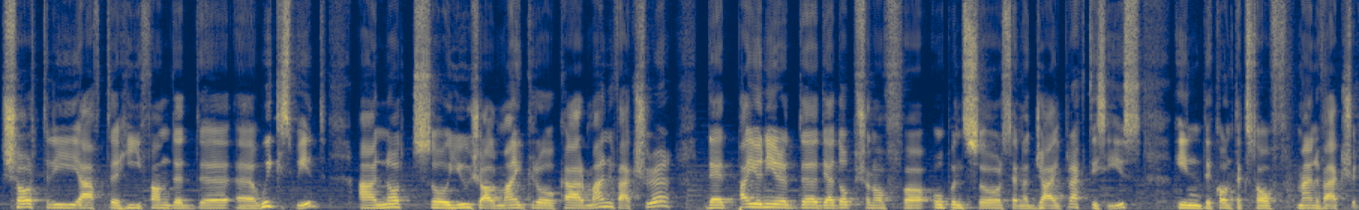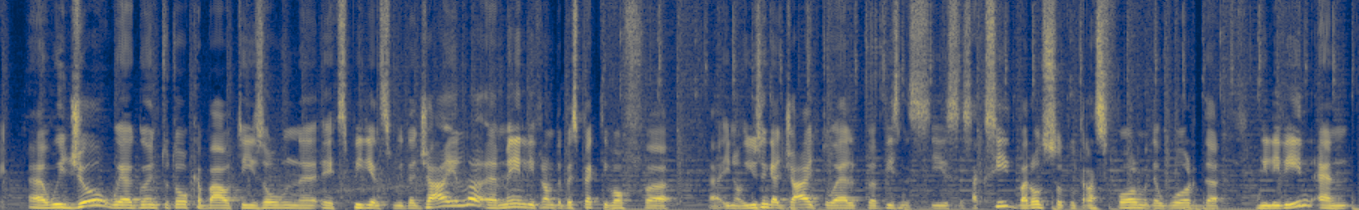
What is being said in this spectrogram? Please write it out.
shortly after he founded uh, uh, Wikispeed, a not so usual micro car manufacturer that pioneered the adoption of open source and agile practices in the context of manufacturing. with Joe, we are going to talk about his own experience with agile, mainly from the perspective of uh, you know, using agile to help businesses succeed, but also to transform the world we live in. And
